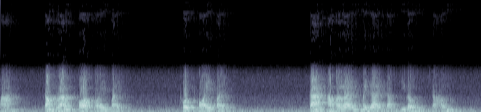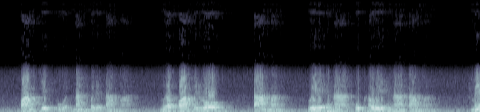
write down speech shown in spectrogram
ผ่านกำลังท้อถอยไปทดถอยไป การทำอะไรไม่ได้ดังที่เราหนุ่มสาวอยู่ ความเจ็บปวดนั่นก็จะตามมา เมื่อความเป็นโรคตามมา เวทนาทุกขเวทนาตามมา แม้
